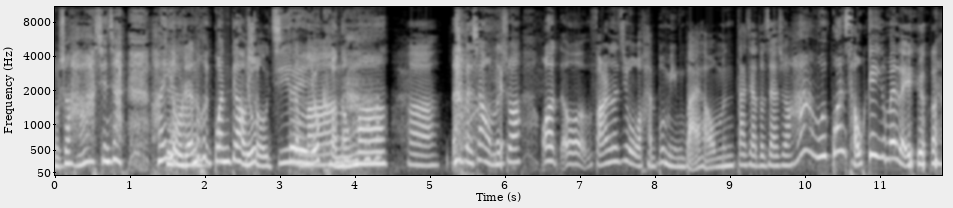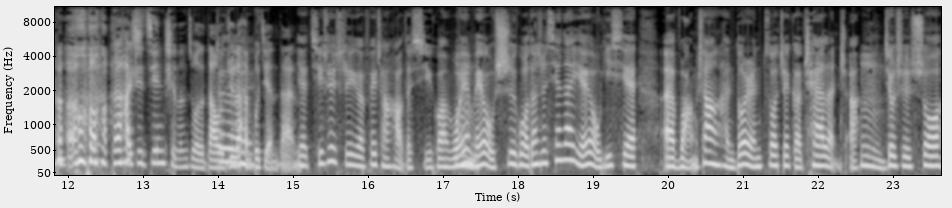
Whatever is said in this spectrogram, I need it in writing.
我说啊，现在还有人会关掉手机的吗？有可能吗？啊，基本上我们 说，我我反而呢就我很不明白哈，我们大家都在说啊，我关手机个咩嚟？他 还是坚持能做得到，我觉得很不简单。也其实是一个非常好的习惯，我也没有试过，但是现在也有一些呃网上很多人做这个 challenge 啊，嗯，就是说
